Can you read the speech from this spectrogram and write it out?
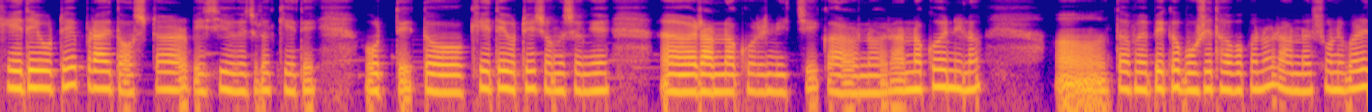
খেতে উঠে প্রায় দশটার বেশি হয়ে গেছিল খেতে উঠতে। তো খেতে উঠে সঙ্গে সঙ্গে রান্না করে নিচ্ছি, কারণ রান্না করে নিলাম। তারপরে বেকার বসে থাকব কেন? রান্না শনিবারে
